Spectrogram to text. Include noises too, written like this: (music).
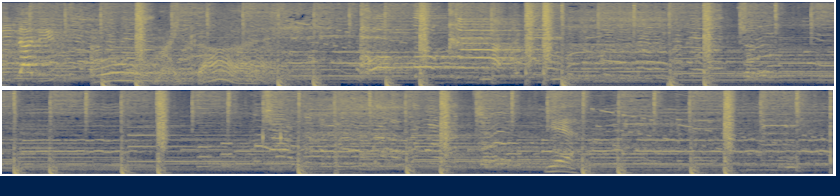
Me daddy. Oh my god. Yeah.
